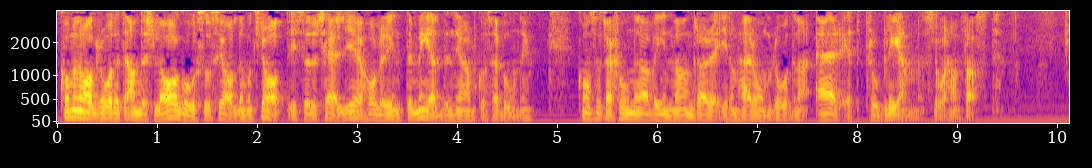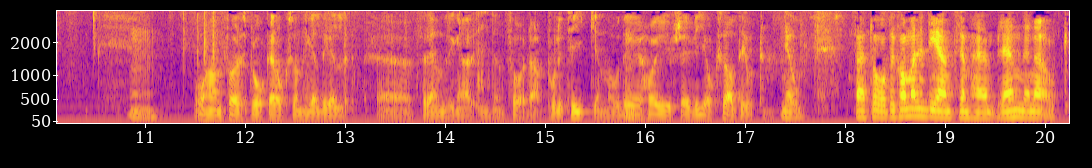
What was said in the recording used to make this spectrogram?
Kommunalrådet Anders Lago, socialdemokrat i Södertälje, håller inte med Nyamko Sabuni. Koncentrationen av invandrare i de här områdena är ett problem, slår han fast. Mm. Och han förespråkar också en hel del eh, förändringar i den förda politiken. Och det mm. har ju i och för sig vi också alltid gjort. Jo, för att återkomma lite grann till de här bränderna och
